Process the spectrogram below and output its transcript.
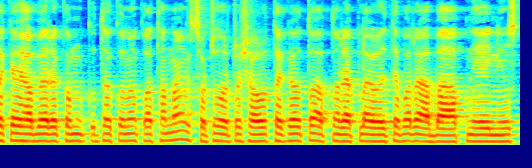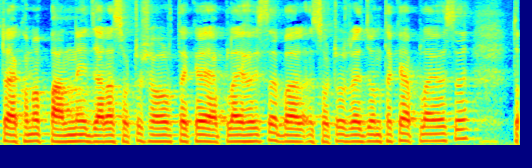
থেকে হবে এরকম তো কোনো কথা না ছোট ছোট শহর থেকেও তো আপনার অ্যাপ্লাই হতে পারে। বা আপনি এই নিউজটা এখনও পাননি, যারা ছোট শহর থেকে অ্যাপ্লাই হয়েছে বা ছোট রেজন থেকে অ্যাপ্লাই হয়েছে। তো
